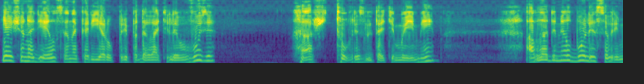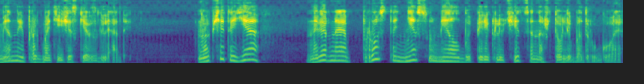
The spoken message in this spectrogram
Я еще надеялся на карьеру преподавателя в ВУЗе, а что в результате мы имеем? А Влад имел более современные прагматические взгляды. Вообще-то я наверное, просто не сумел бы переключиться на что-либо другое.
